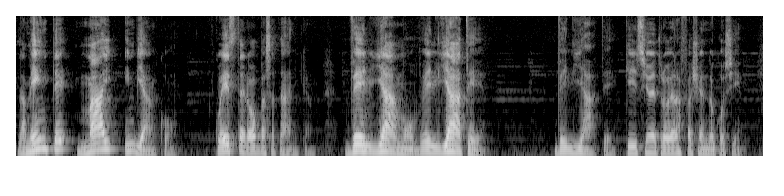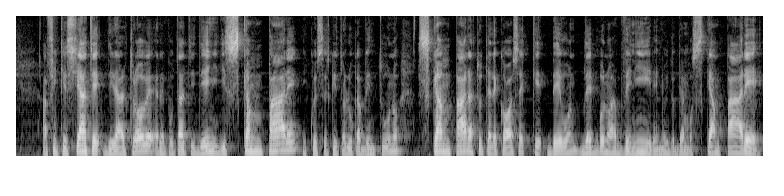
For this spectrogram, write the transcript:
La mente mai in bianco. Questa è roba satanica. Vegliamo, vegliate, vegliate, che il Signore troverà facendo così, affinché siate, dirà altrove, reputati degni di scampare, e questo è scritto in Luca 21, scampare a tutte le cose che devono, debbono avvenire, noi dobbiamo scampare,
